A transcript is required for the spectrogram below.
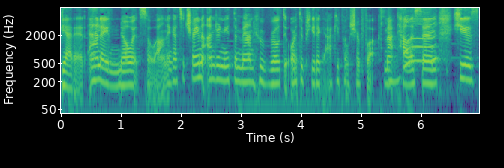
get it. And I know it so well. And I got to train underneath the man who wrote the orthopedic acupuncture book, Matt what? Callison. He is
